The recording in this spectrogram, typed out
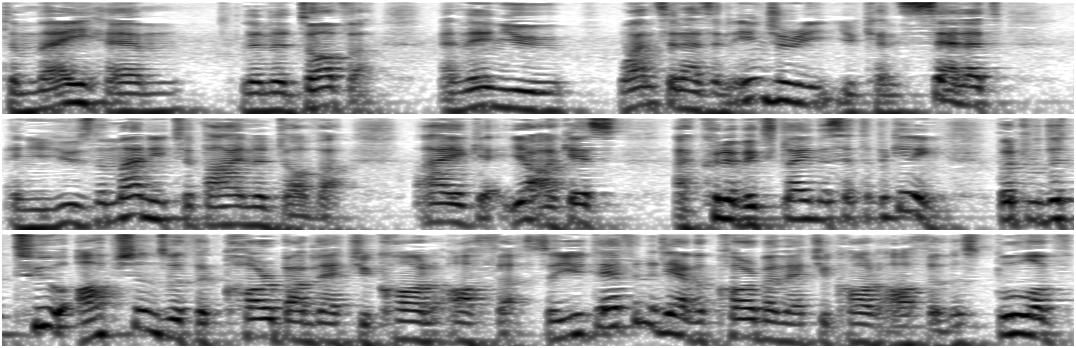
to mayhem, Lenadova. And then you, once it has an injury, you can sell it and you use the money to buy an adova. I yeah, I guess I could have explained this at the beginning, but the two options with the korban that you can't offer. So you definitely have a korban that you can't offer. This bull of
